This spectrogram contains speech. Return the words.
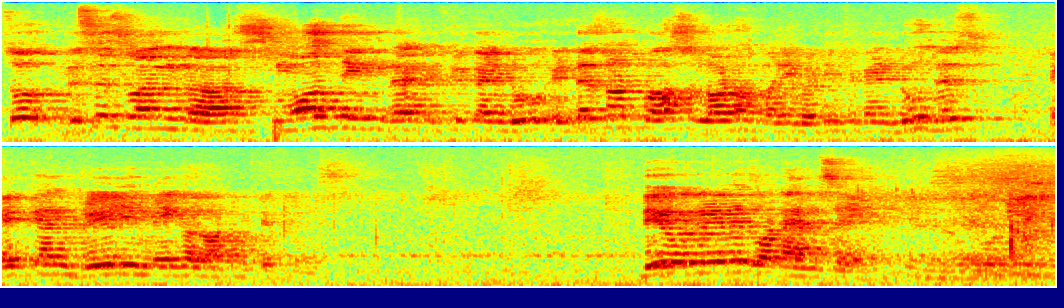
So this is one uh, small thing that if you can do, it does not cost a lot of money, but if you can do this, it can really make a lot of difference. Do you agree with what I am saying? Yes.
